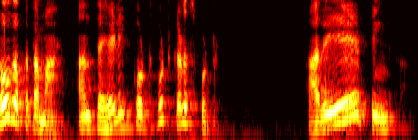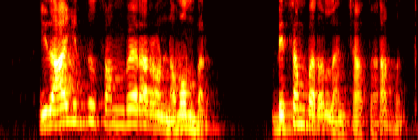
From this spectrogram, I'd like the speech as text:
ಹೋಗಪ್ಪ ತಮ್ಮ ಅಂತ ಹೇಳಿ ಕೊಟ್ಬಿಟ್ಟು ಕಳಿಸ್ಬಿಟ್ರು. ಅದೇ ತಿಂಗ್, ಇದಾಗಿದ್ದು ಸಂವೇರ್ ಅರೌಂಡ್ ನವಂಬರ್ ಡಿಸೆಂಬರಲ್ಲಿ ಲಂಚಾವತಾರ ಬಂತು.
